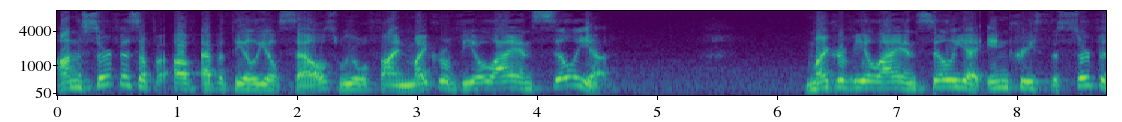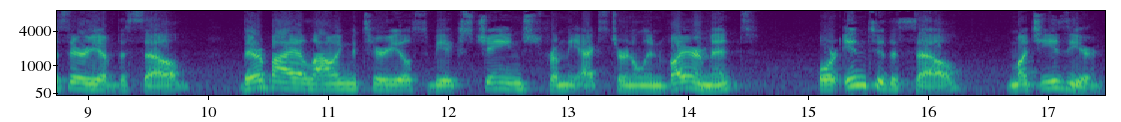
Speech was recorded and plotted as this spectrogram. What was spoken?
On the surface of, of epithelial cells, we will find microvilli and cilia. Microvilli and cilia increase the surface area of the cell, thereby allowing materials to be exchanged from the external environment or into the cell much easier.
